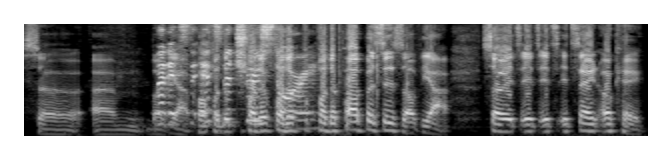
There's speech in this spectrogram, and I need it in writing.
So, um, but, but yeah, it's, for, it's for the, the true for the, story. For the, for the purposes of yeah, so it's it's it's it's saying okay,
